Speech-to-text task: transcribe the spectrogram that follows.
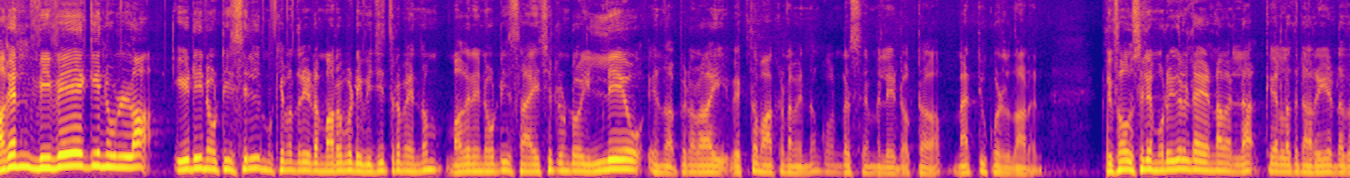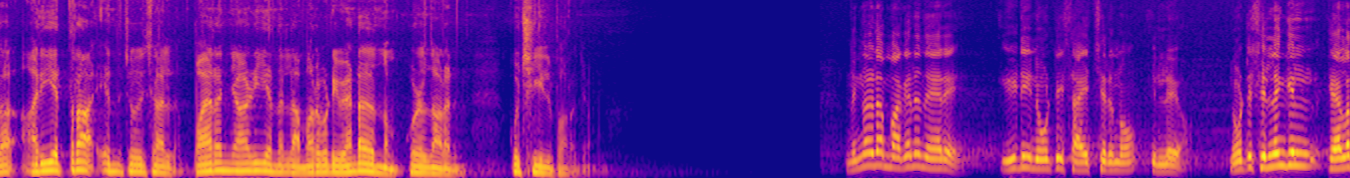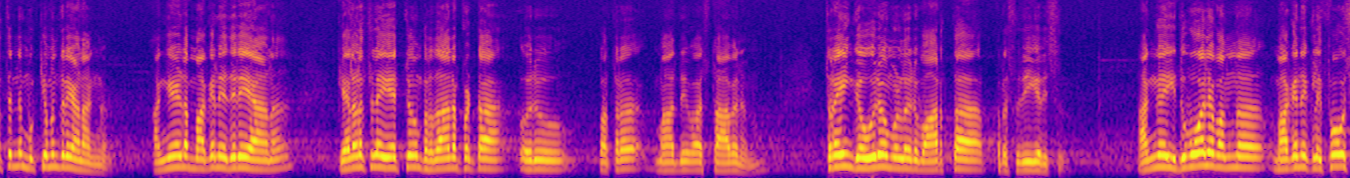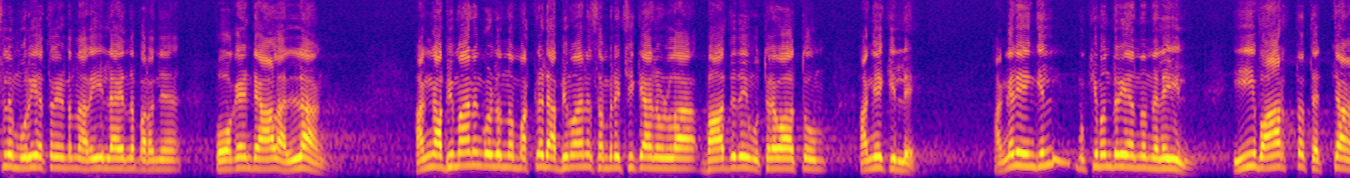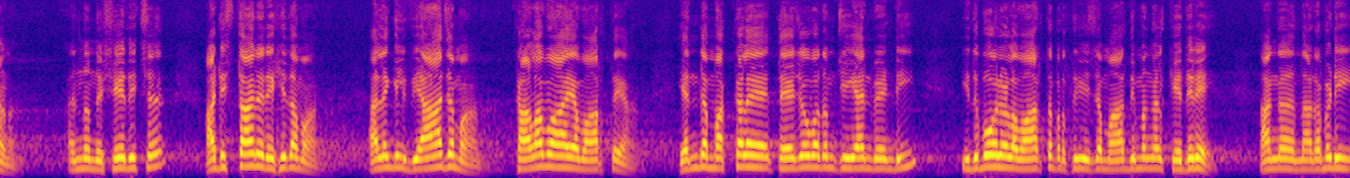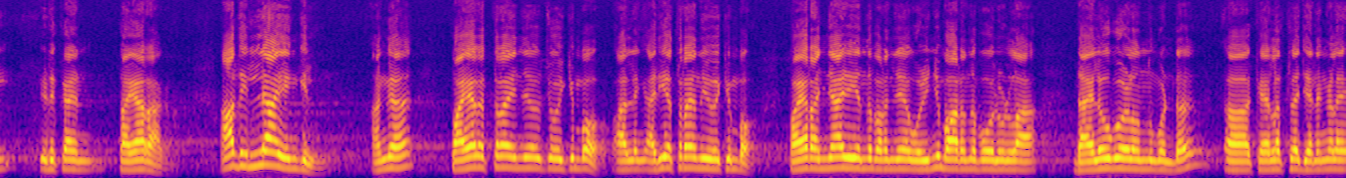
മകൻ വിവേകിനുള്ള E D നോട്ടീസിൽ മുഖ്യമന്ത്രിയുടെ മറുപടി വിചിത്രമെന്നും മകന് നോട്ടീസ് അയച്ചിട്ടുണ്ടോ ഇല്ലയോ എന്ന് Pinarayi വ്യക്തമാക്കണമെന്നും Congress M L A doctor Mathew Kuzhalnadan. Cliff ഹൗസിലെ മുറികളുടെ എണ്ണമല്ല കേരളത്തിന് അറിയേണ്ടത്. അരി എത്ര എന്ന് ചോദിച്ചാൽ പയറഞ്ഞാഴി എന്നല്ല മറുപടി വേണ്ടതെന്നും കുഴൽനാടൻ കൊച്ചിയിൽ പറഞ്ഞു. നിങ്ങളുടെ മകന് നേരെ ഇ ഡി നോട്ടീസ് അയച്ചിരുന്നോ ഇല്ലയോ? നോട്ടീസ് ഇല്ലെങ്കിൽ കേരളത്തിന്റെ മുഖ്യമന്ത്രിയാണ് അങ്ങ്. അങ്ങയുടെ മകനെതിരെയാണ് കേരളത്തിലെ ഏറ്റവും പ്രധാനപ്പെട്ട ഒരു പത്രമാധ്യമ സ്ഥാപനം ഇത്രയും ഗൗരവമുള്ള ഒരു വാർത്ത പ്രസിദ്ധീകരിച്ചത്. അങ്ങ് ഇതുപോലെ വന്ന് മകന് ക്ലിഫ് ഹൗസിലെ മുറി എത്രയുണ്ടെന്ന് അറിയില്ല എന്ന് പറഞ്ഞ് പോകേണ്ട ആളല്ല അങ്ങ്. അങ്ങ് അഭിമാനം കൊള്ളുന്ന മക്കളുടെ അഭിമാനം സംരക്ഷിക്കാനുള്ള ബാധ്യതയും ഉത്തരവാദിത്വവും അങ്ങേക്കില്ലേ? അങ്ങനെയെങ്കിൽ മുഖ്യമന്ത്രി എന്ന നിലയിൽ ഈ വാർത്ത തെറ്റാണ് എന്ന് നിഷേധിച്ച് അടിസ്ഥാനരഹിതമാണ്. അല്ലെങ്കിൽ വ്യാജമാണ് കളവായ വാർത്തയാണ്. എന്റെ മക്കളെ തേജോവധം ചെയ്യാൻ വേണ്ടി ഇതുപോലുള്ള വാർത്ത പ്രസിദ്ധീകരിച്ച മാധ്യമങ്ങൾക്കെതിരെ അങ്ങ് നടപടി എടുക്കാൻ തയ്യാറാകണം. അതില്ല എങ്കിൽ അങ്ങ് പയർ എത്ര എന്ന് ചോദിക്കുമ്പോൾ അല്ലെങ്കിൽ അരി എത്ര എന്ന് ചോദിക്കുമ്പോൾ പയർ അഞ്ഞാഴി എന്ന് പറഞ്ഞ് ഒഴിഞ്ഞു മാറുന്ന പോലുള്ള ഡയലോഗുകളൊന്നും കൊണ്ട് കേരളത്തിലെ ജനങ്ങളെ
